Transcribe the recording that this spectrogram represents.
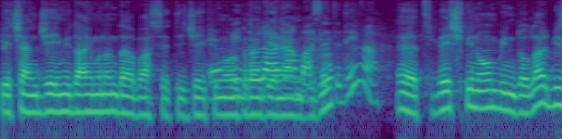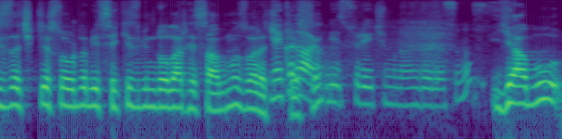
geçen Jamie Dimon'ın da bahsettiği JP 10 bin Morgan'ın genel dolardan müdürü. bahsetti değil mi? Evet 5 bin 10 bin dolar. Biz de açıkçası orada bir 8 bin dolar hesabımız var açıkçası. Ne kadar bir süre için bunu öngörüyorsunuz? Ya bu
